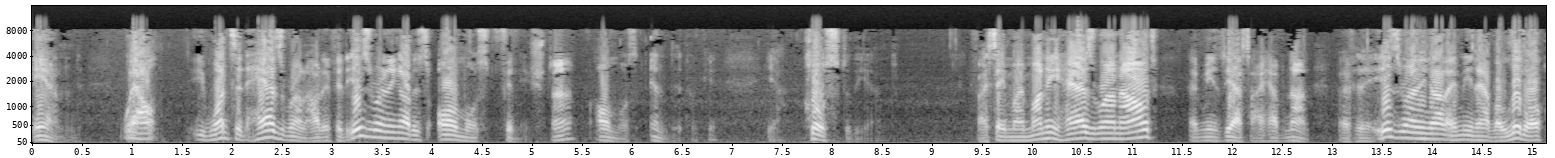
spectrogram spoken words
end. Well, once it has run out, if it is running out, it's almost finished, huh? Almost ended, okay? Yeah, close to the end. If I say my money has run out, that means yes, I have none. But if it is running out, I mean I have a little,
